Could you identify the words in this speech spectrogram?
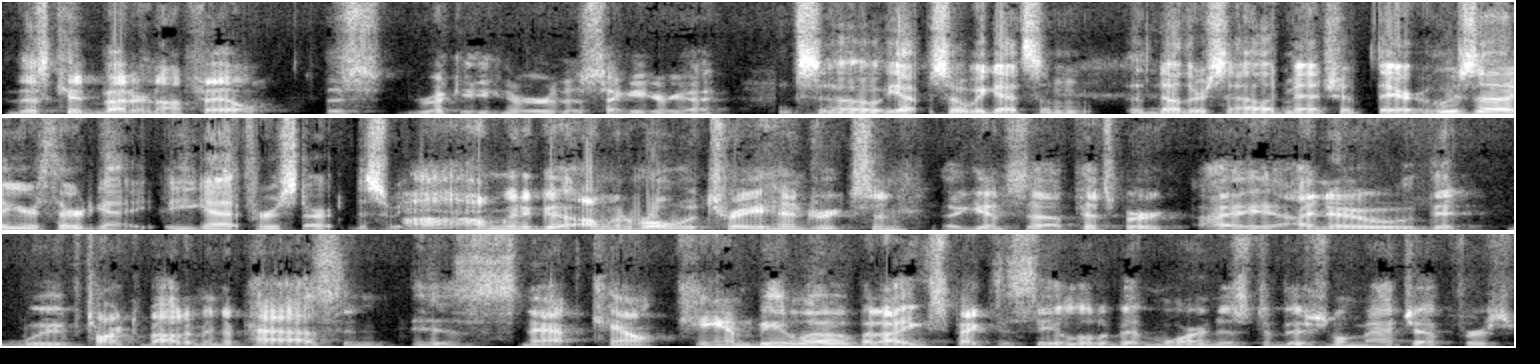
this kid better not fail. This rookie or the second year guy. So yep. So we got some another solid matchup there. Who's uh your third guy you got for a start this week? Uh, I'm gonna go. I'm gonna roll with Trey Hendrickson against uh, Pittsburgh. I I know that we've talked about him in the past, and his snap count can be low, but I expect to see a little bit more in this divisional matchup first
